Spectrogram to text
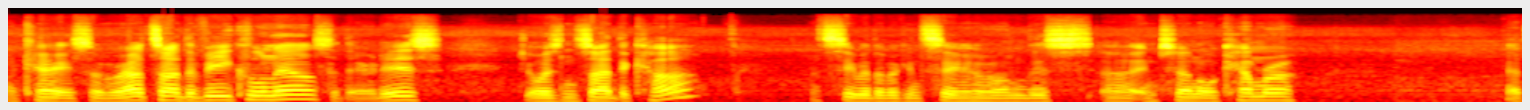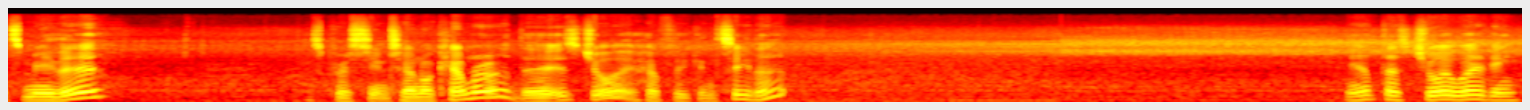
Okay, so we're outside the vehicle now, so there it is. Joy's inside the car. Let's see whether we can see her on this uh, internal camera. That's me there. Let's press the internal camera. There is Joy. Hopefully you can see that. Yep, that's Joy waving.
